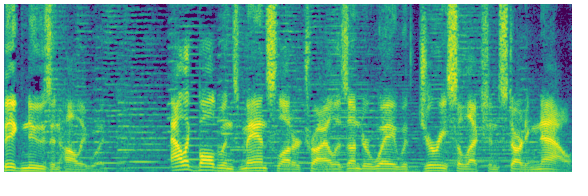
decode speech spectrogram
Big news in Hollywood. Alec Baldwin's manslaughter trial is underway with jury selection starting now.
